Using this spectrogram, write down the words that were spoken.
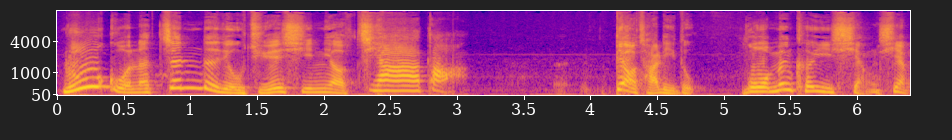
如果呢真的有决心要加大调查力度，我们可以想象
